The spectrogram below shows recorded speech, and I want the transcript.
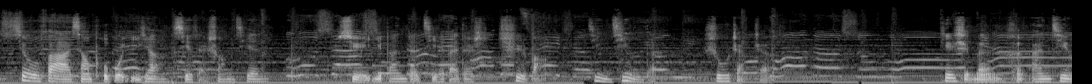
秀发像瀑布一样泻在双肩，雪一般的洁白的翅膀静静地舒展着。天使们很安静，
